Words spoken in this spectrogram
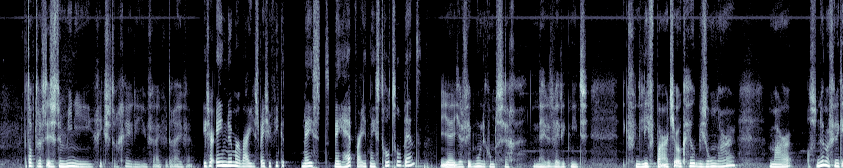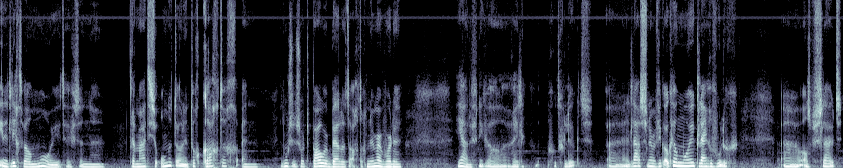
wat dat betreft is het een mini-Griekse tragedie in vijf bedrijven. Is er één nummer waar je specifiek het meest mee hebt, waar je het meest trots op bent? Jeetje, dat vind ik moeilijk om te zeggen. Nee, dat weet ik niet. Ik vind Lief Paardje ook heel bijzonder. Maar als nummer vind ik In het Licht wel mooi. Het heeft een uh, dramatische ondertoon en toch krachtig. En het moest een soort power ballad-achtig nummer worden. Ja, dat vind ik wel uh, redelijk goed gelukt. En het laatste nummer vind ik ook heel mooi, kleingevoelig als besluit.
